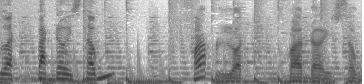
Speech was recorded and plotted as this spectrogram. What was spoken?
luật và đời sống. Pháp luật và đời sống.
